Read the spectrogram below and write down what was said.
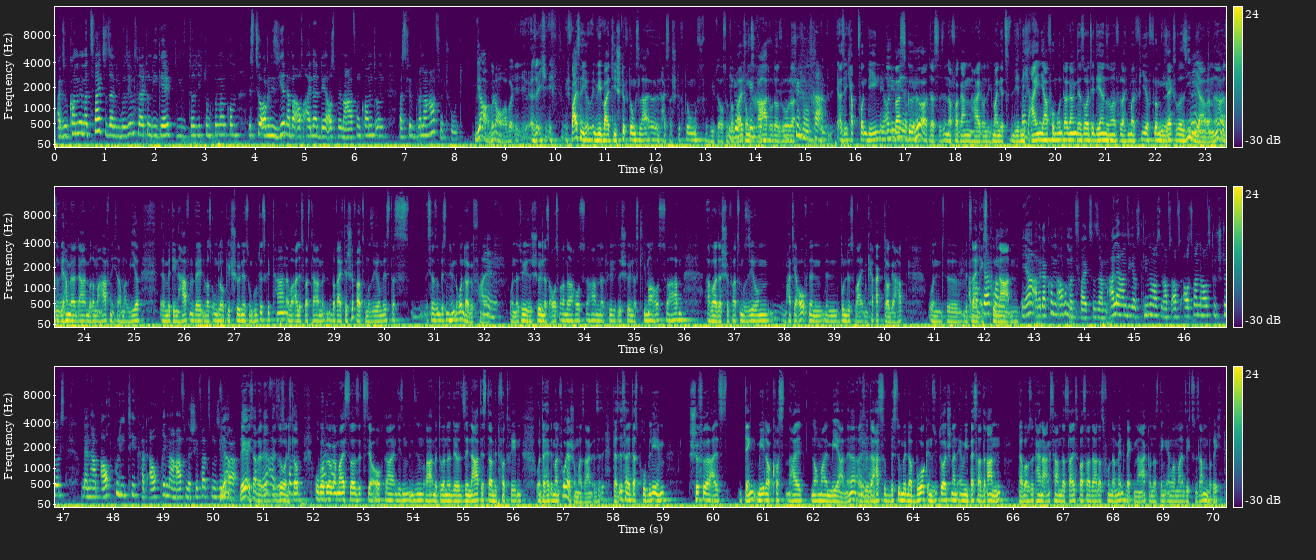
Also kommen immer zwei zusammen. Die Museumsleitung, die Geld, die sich drum kümmern kommen, ist zu organisieren, aber auch einer, der aus Bremerhaven kommt und was für Bremerhaven tut. Ja, genau, aber ich- also ich, ich, ich weiß nicht, inwieweit die Stiftungsleitung, heißt das Stiftungs, es gibt ja auch so einen Verwaltungsrat Stiftungs- oder so. Oder, Stiftungsrat. Also ich habe von denen Ja, die was gehört, das ist in der Vergangenheit und ich meine jetzt nicht ein Jahr vom Untergang der Säute deren, sondern vielleicht mal vier, fünf, Ja. sechs oder sieben Jahre. Ne? Also wir haben ja da in Bremerhaven, ich sag mal wir, äh, mit den Hafenwelten was unglaublich Schönes und Gutes getan, aber alles, was da im Bereich des Schifffahrtsmuseums ist, das ist ja so ein bisschen hinten runtergefallen. Und natürlich ist es schön, das Auswanderhaus zu haben, natürlich ist es schön, das Klimahaus zu haben, aber das Schifffahrtsmuseum hat ja auch einen, einen bundesweiten Charakter gehabt und äh, mit Aber seinen Exponaten. Kommen, ja, aber da kommen auch immer zwei zusammen. Alle haben sich aufs Klimahaus und aufs, aufs Auswanderhaus gestürzt und dann haben auch Politik, hat auch Bremerhaven, das Schifffahrtsmuseum. Ja, war- ja, ja, ich sage ja, Ne, also so. Und ich glaube, Oberbürgermeister sitzt ja auch da in diesem, in diesem Rat mit drin, der Senat ist damit vertreten. Und da hätte man vorher schon mal sagen, das ist halt das Problem. Schiffe als Denkmäler kosten halt nochmal mehr. Ne? Also da hast du, bist du mit einer Burg in Süddeutschland irgendwie besser dran. Da brauchst du keine Angst haben, dass Salzwasser da das Fundament wegnagt und das Ding irgendwann mal in sich zusammenbricht.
